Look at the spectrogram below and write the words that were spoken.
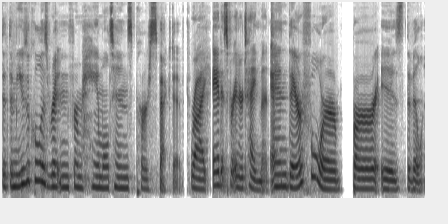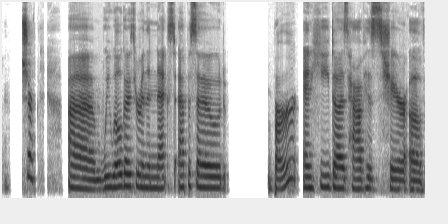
that the musical is written from Hamilton's perspective. Right. And it's for entertainment. And therefore, Burr is the villain. Sure. Um, we will go through in the next episode Burr, and he does have his share of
